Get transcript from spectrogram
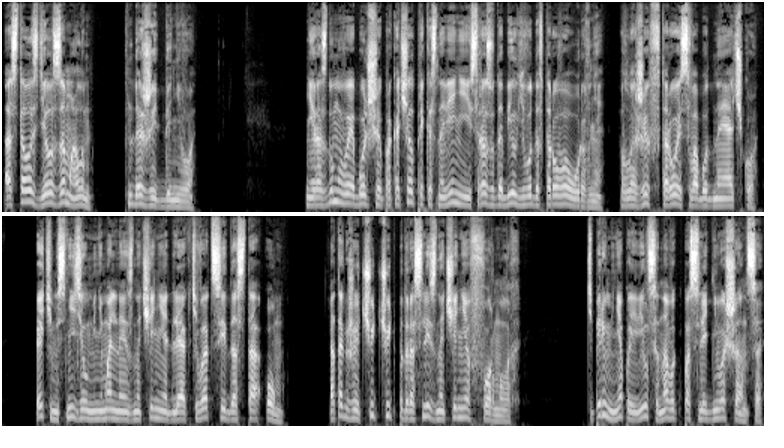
Осталось дело за малым — дожить до него. Не раздумывая больше, прокачал прикосновение и сразу добил его до второго уровня, вложив второе свободное очко. Этим снизил минимальное значение для активации до 100 Ом, а также чуть-чуть подросли значения в формулах. Теперь у меня появился навык последнего шанса,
